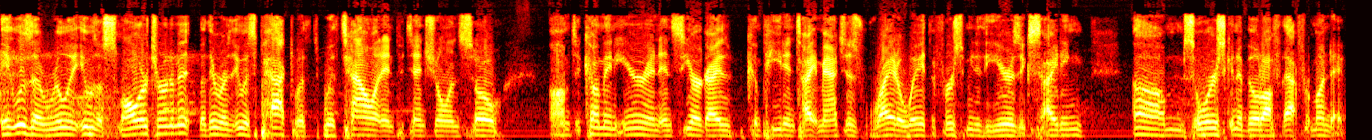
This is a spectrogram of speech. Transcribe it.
it was a really it was a smaller tournament, but there was it was packed with with talent and potential, and so um, to come in here and, and see our guys compete in tight matches right away at the first meet of the year is exciting. Um, so we're just going to build off that for Monday.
